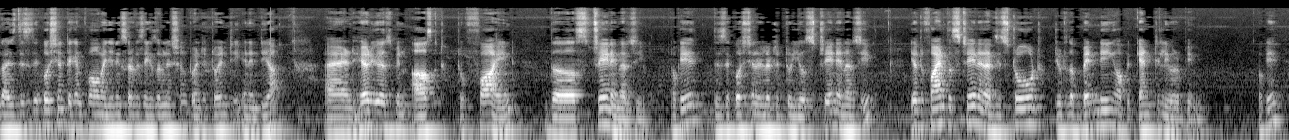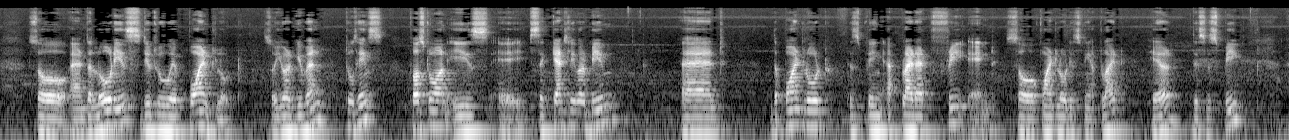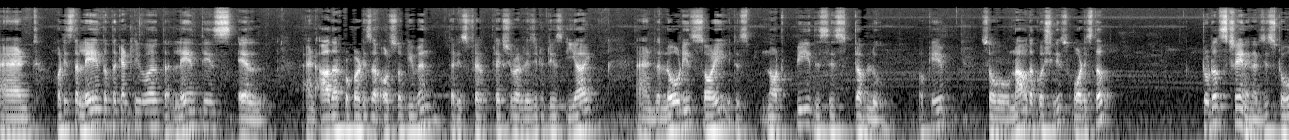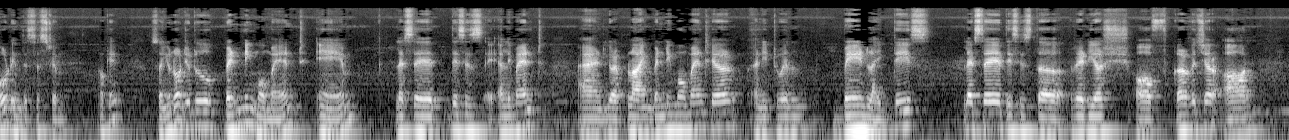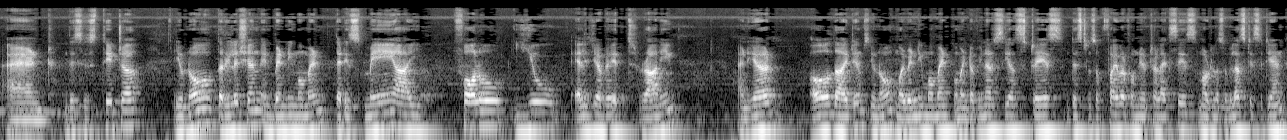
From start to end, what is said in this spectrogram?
guys this is a question taken from engineering service examination 2020 in india. And here you has been asked to find the strain energy. Okay? This is a question related to your strain energy. You have to find the strain energy stored due to the bending of a cantilever beam. Okay? So and the load is due to a point load. So you are given two things. First one is a, a cantilever beam and the point load is being applied at free end. So point load is being applied here. This is P. And what is the length of the cantilever? The length is L. And other properties are also given. That is flexural rigidity is EI and the load is sorry it is not P this is W. Okay? So now the question is what is the total strain energy stored in this system okay. So you know due to bending moment m let's say this is element and you're applying bending moment here and it will bend like this. Let's say this is the radius of curvature r and this is theta. You know the relation in bending moment that is may I follow you Elizabeth running? And here all the items you know my bending moment moment of inertia stress distance of fiber from neutral axis modulus of elasticity and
